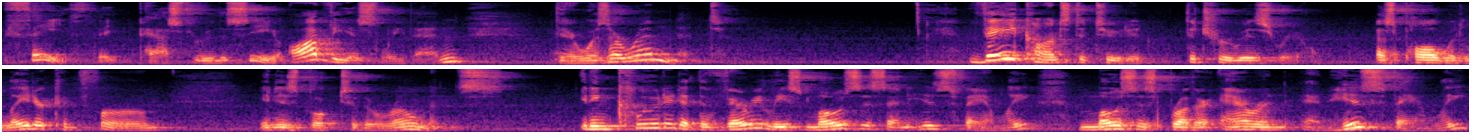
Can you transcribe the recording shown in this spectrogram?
faith. They pass through the sea. Obviously, then, there was a remnant. They constituted the true Israel, as Paul would later confirm in his book to the Romans. It included, at the very least, Moses and his family, Moses' brother Aaron and his family,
